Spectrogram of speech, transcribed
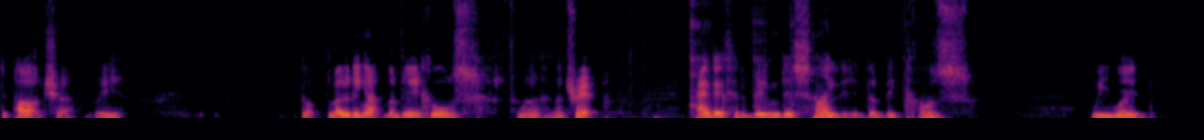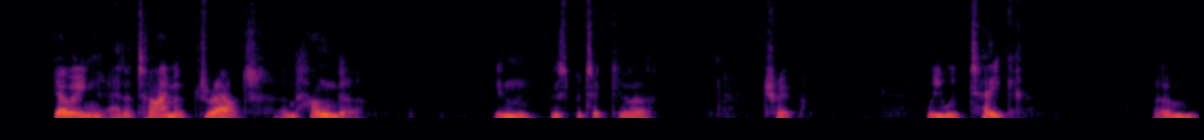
departure. We got loading up the vehicles for the trip, and it had been decided that because we were going at a time of drought and hunger in this particular trip, we would take um,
